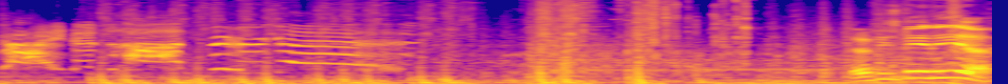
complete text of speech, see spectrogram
keine Drahtbügel! Darf ich den hier?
